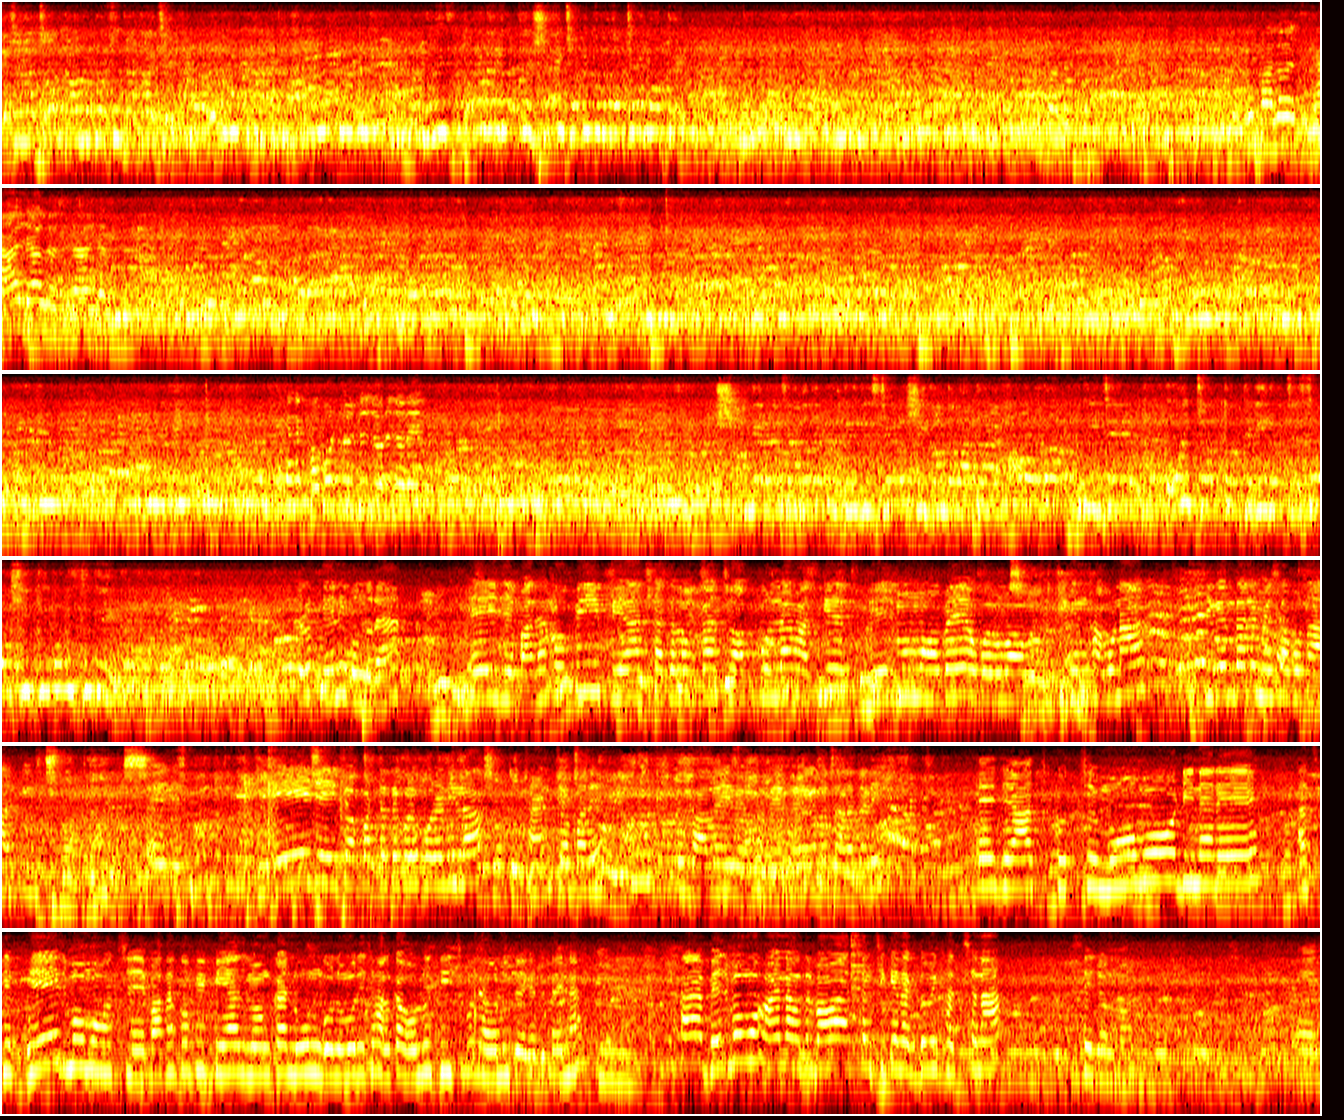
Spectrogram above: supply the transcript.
এছাড়া জল প্রস্তুত রাখা হয়েছে। দৌড়ে সেই ছবি তুলে ধরছে এই মুহূর্তে। খুব ভালো হয়েছে, ঝাল ঝাল হয়েছে, ঝাল ঝাল। বাঁধাকপি পেঁয়াজ, কাঁচা লঙ্কা, চপ করলাম। আজকে ভেজ মোমো হবে চিকেন খাব না চিকেন তাহলে মেশাবো না আর কি। এই যে এই যে এই চপারটাতে করে করে নিলাম। হ্যান্ড চপারে। খুব ভালো এইভাবে হয়ে গেল তাড়াতাড়ি। এই যে আজ হচ্ছে মোমো ডিনারে। আজকে ভেজ মোমো হচ্ছে। বাঁধাকপি, পেঁয়াজ, লঙ্কা, নুন, গোলমরিচ, হালকা হলুদ দিয়েছি বলে হলুদ হয়ে গেছে, তাই না? হ্যাঁ ভেজ মোমো হয় না ওদের বাবা আজকাল চিকেন একদমই খাচ্ছে না সেই জন্য।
